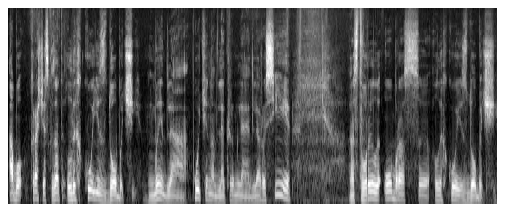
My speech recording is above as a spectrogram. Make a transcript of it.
або краще сказати, легкої здобичі. Ми для Путіна, для Кремля і для Росії е, створили образ е, легкої здобичі.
